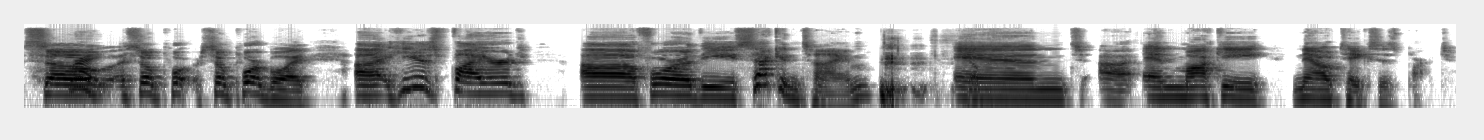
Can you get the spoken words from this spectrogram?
So Right. so poor so poor boy. Uh, he is fired uh, for the second time and uh, and Maki now takes his part.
